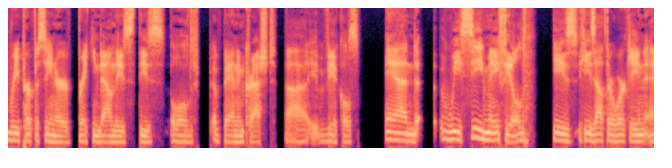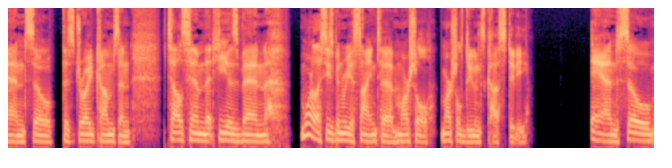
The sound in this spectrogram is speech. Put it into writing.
repurposing or breaking down these these old abandoned crashed uh, vehicles. And we see Mayfeld. He's he's out there working, and so this droid comes and tells him that he has been more or less he's been reassigned to Marshal Marshal Dune's custody. And so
